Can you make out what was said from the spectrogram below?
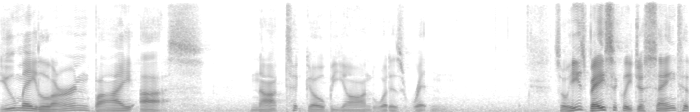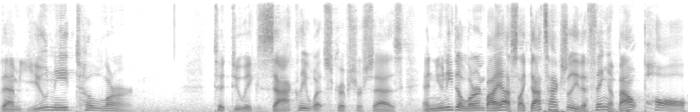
you may learn by us not to go beyond what is written. So he's basically just saying to them, you need to learn to do exactly what Scripture says. And you need to learn by us. Like, that's actually the thing about Paul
